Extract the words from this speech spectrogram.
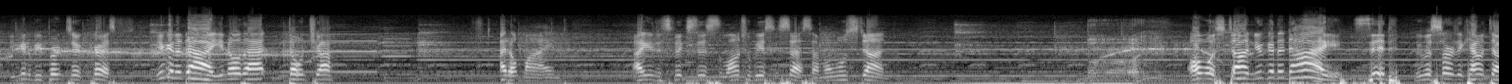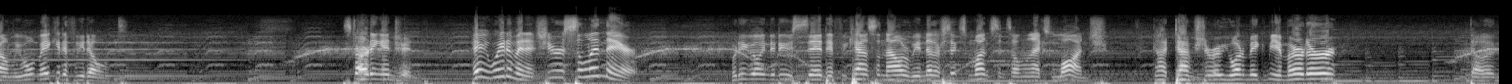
You're gonna be burnt to a crisp. You're gonna die, you know that, don't ya? I don't mind. I can just fix this. The launch will be a success. I'm almost done. Almost done. You're gonna die. Cid, we must start the countdown. We won't make it if we don't. Starting engine. Hey, wait a minute. Shera's still in there. What are you going to do, Cid? If we cancel now, it'll be another six months until the next launch. God damn, Shera, you want to make me a murderer? Done.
